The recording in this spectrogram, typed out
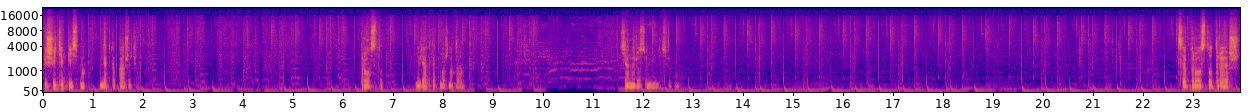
Пишіть письма, як то кажуть. Просто. Ну як так можна грати? Я не розумію цього. Це просто треш.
